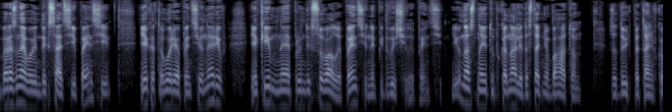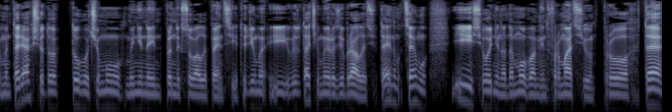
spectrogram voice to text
березневої індексації пенсії є категорія пенсіонерів, яким не проіндексували пенсію, не підвищили пенсію. І у нас на YouTube каналі достатньо багато задають питань в коментарях щодо того, чому мені не проіндексували пенсії. Тоді ми і в результаті ми розібрали цю тему- і сьогодні надамо вам інформацію про те,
